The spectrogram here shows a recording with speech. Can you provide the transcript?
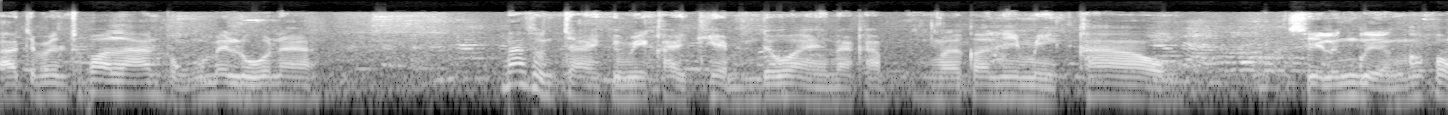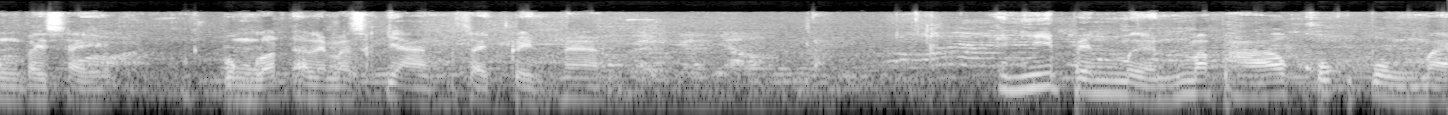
อาจจะเป็นเฉพาะร้านผมก็ไม่รู้นะ น่าสนใจคือมีไข่เค็มด้วยนะครับ แล้วก็นี่มีข้าวสีเหลืองๆก็คงไปใส่ ปรุงรสอะไรมาสักอย่างใส่กลิ่นนะอันนี้เป็นเหมือนมะพร้าวคลุกปรุงมา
